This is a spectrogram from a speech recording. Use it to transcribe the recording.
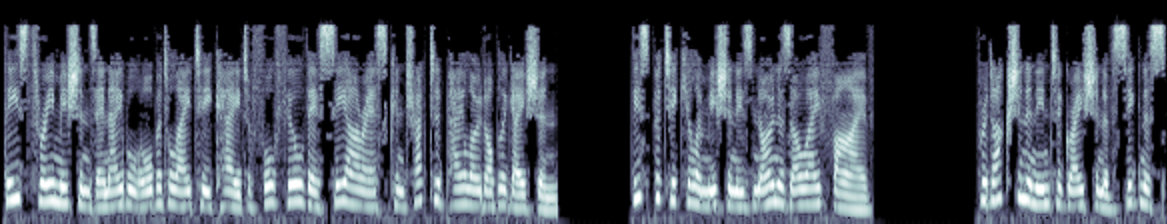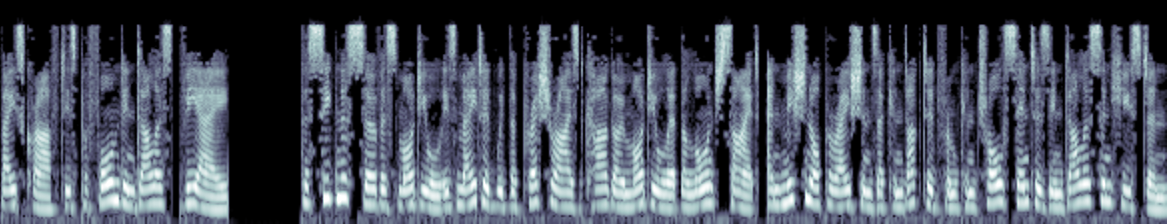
These three missions enable Orbital ATK to fulfill their CRS contracted payload obligation. This particular mission is known as OA-5. Production and integration of Cygnus spacecraft is performed in Dulles, VA. The Cygnus service module is mated with the pressurized cargo module at the launch site, and mission operations are conducted from control centers in Dulles and Houston.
